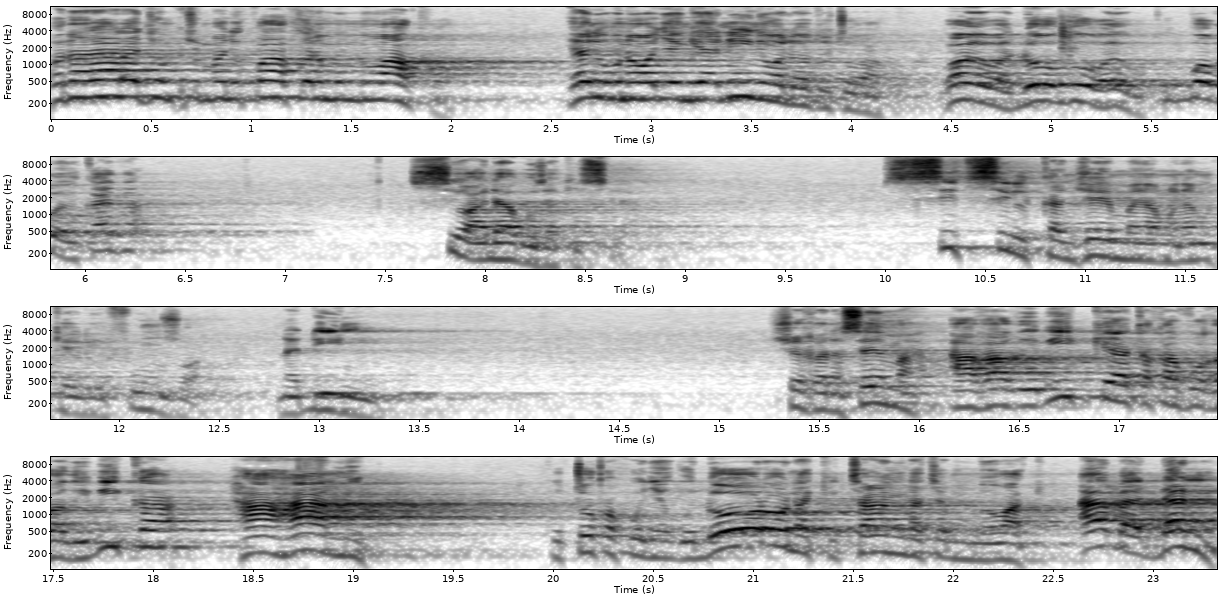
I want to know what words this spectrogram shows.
Unalala chumbani kwako na mume wako. Yaani unawajengea nini wale watoto wako? Wawe wadogo wawe wakubwa wawe kadha. Sio adabu za Kiislamu. Si silka njema ya mwanamke aliyefunzwa na dini. Sheikh anasema aghadhibike atakavyoghadhibika, hahami kutoka kwenye godoro na kitanda cha mume wake. Abadan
